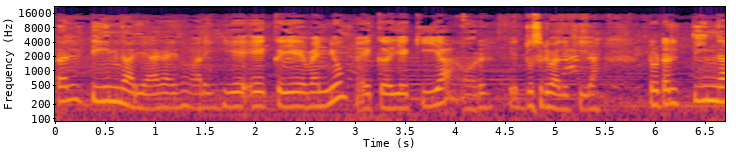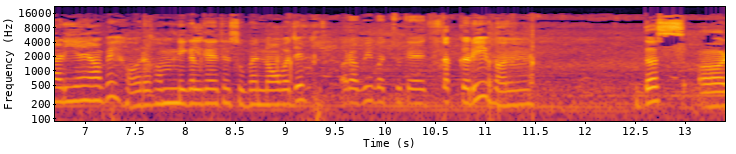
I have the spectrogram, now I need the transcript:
टोटल तीन गाड़ियाँ है गाइस हमारी। ये एक ये वेन्यू, एक ये किया और ये दूसरी वाली किया। टोटल तीन गाड़ी है यहाँ पे और हम निकल गए थे सुबह नौ बजे और अभी बज चुके हैं तकरीबन दस और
